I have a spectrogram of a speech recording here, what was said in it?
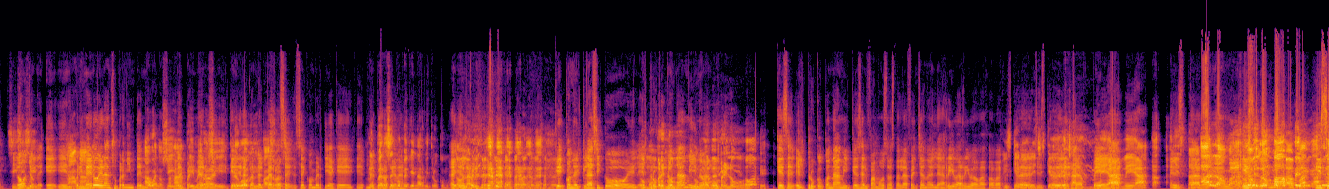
Sí, sí, No, sí, yo, sí. eh, eh, el Ah, primero mames. era en Super Nintendo. Ah, bueno, sí, Ajá, el primero sí. Que Luego, era cuando el perro se, se convertía que... que El perro se que era- convertía en árbitro, como... Eh, No, el el árbitro se convirtió en perro al revés, al revés. que con el clásico, el, el Como truco hombre lobo, Konami, como ¿no? hombre lobo. No, Que es el, el truco Konami, que es el famoso hasta la fecha, ¿no? El de arriba, arriba, abajo, abajo, izquierda, derecha, izquierda, derecha, B A BA. B A y Start. estar. ¡A la madre! Y ¡No bueno, mames! papá. ¡A Y si-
